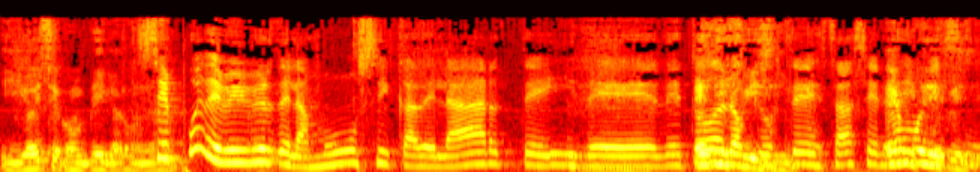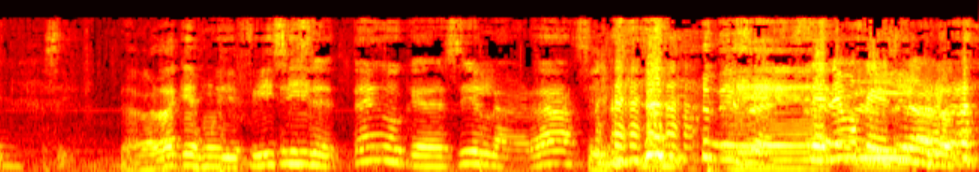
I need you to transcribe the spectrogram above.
y hoy se complica. ¿Se puede vivir de la música, del arte y de, de Es todo lo que ustedes hacen? Es muy difícil. sí. La verdad que es muy difícil. Dice, tengo que decir la verdad. Sí. Eh, Tenemos que decir la verdad.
